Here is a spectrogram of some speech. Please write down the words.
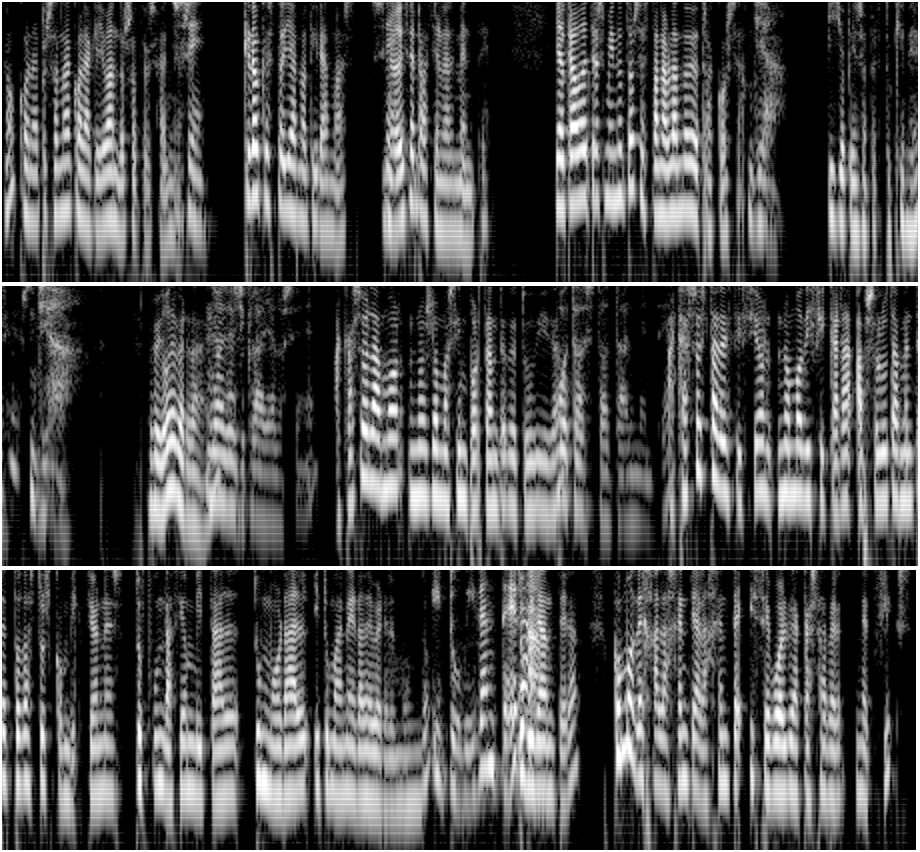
¿no? Con la persona con la que llevan dos o tres años. Sí. Creo que esto ya no tira más. Sí. Me lo dicen racionalmente. Y al cabo de tres minutos están hablando de otra cosa. Ya. Y yo pienso, ¿pero tú quién eres? Ya. Lo digo de verdad. ¿eh? No, yo, yo, claro, ya lo sé. ¿eh? ¿Acaso el amor no es lo más importante de tu vida? Pues totalmente. ¿Acaso esta decisión no modificará absolutamente todas tus convicciones, tu fundación vital, tu moral y tu manera de ver el mundo? Y tu vida entera. tu vida entera. ¿Cómo deja la gente a la gente y se vuelve a casa a ver Netflix?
